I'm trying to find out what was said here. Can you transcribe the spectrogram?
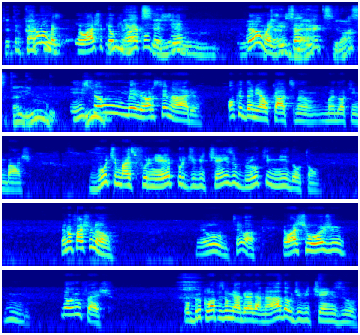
Você trocar não, por, não, mas eu acho que é o que Max, vai acontecer. Um, não, mas isso é. Max, nossa, tá lindo. Isso lindo. é o melhor cenário. Olha o que o Daniel Katzman mandou aqui embaixo. Vult mais Fournier por DiVincenzo, Brook e Middleton. Eu não fecho, não. Eu, sei lá. Eu acho hoje. Hum, não, eu não fecho. O Brook Lopes não me agrega nada. O DiVincenzo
